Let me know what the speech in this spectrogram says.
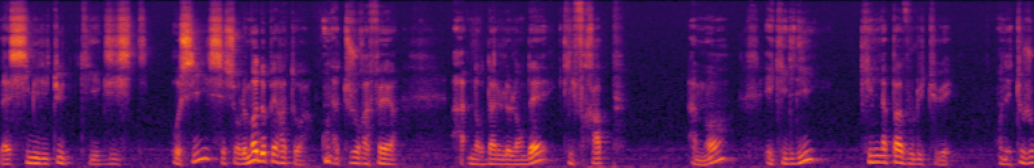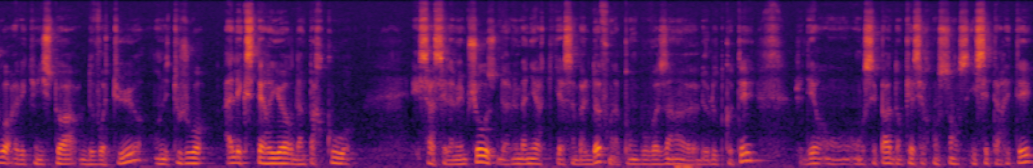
La similitude qui existe aussi, c'est sur le mode opératoire. On a toujours affaire à Nordal Lelandais qui frappe à mort et qui dit qu'il n'a pas voulu tuer. On est toujours avec une histoire de voiture, on est toujours à l'extérieur d'un parcours. Et ça, c'est la même chose, de la même manière qu'il y a Saint-Baldeuf, on a Pont de Beauvoisin euh, de l'autre côté. Je veux dire, on ne sait pas dans quelles circonstances il s'est arrêté,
